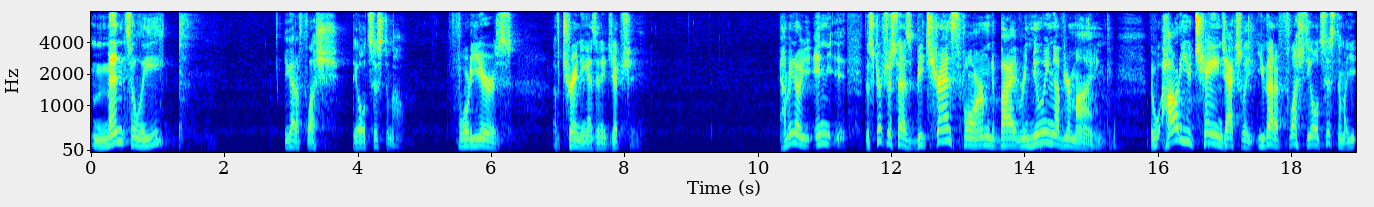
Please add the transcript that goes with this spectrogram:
Mentally, you got to flush the old system out. 40 years of training as an Egyptian. How many know you, in, the scripture says, be transformed by renewing of your mind. How do you change actually? You got to flush the old system. You,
